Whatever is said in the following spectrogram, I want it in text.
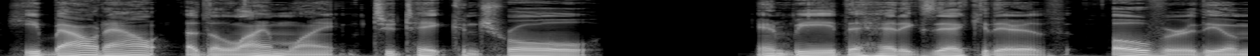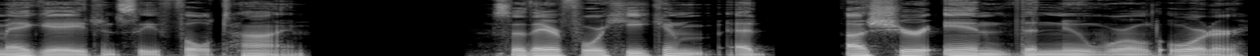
he bowed out of the limelight to take control and be the head executive over the Omega Agency full time. So therefore, he can uh, usher in the New World Order.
